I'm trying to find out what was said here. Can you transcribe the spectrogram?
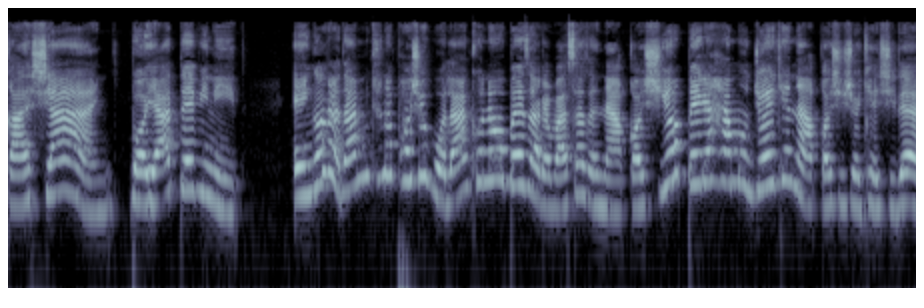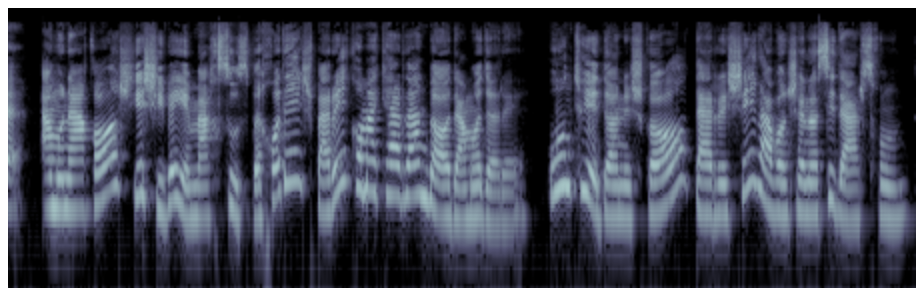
قشنگ باید ببینید انگار آدم می‌تونه پاشو بلند کنه و بذاره وسط نقاشی و بره همون جایی که نقاشیشو کشیده. امو نقاش یه شیوه مخصوص به خودش برای کمک کردن به آدما داره. اون توی دانشگاه در رشته روانشناسی درس خوند.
